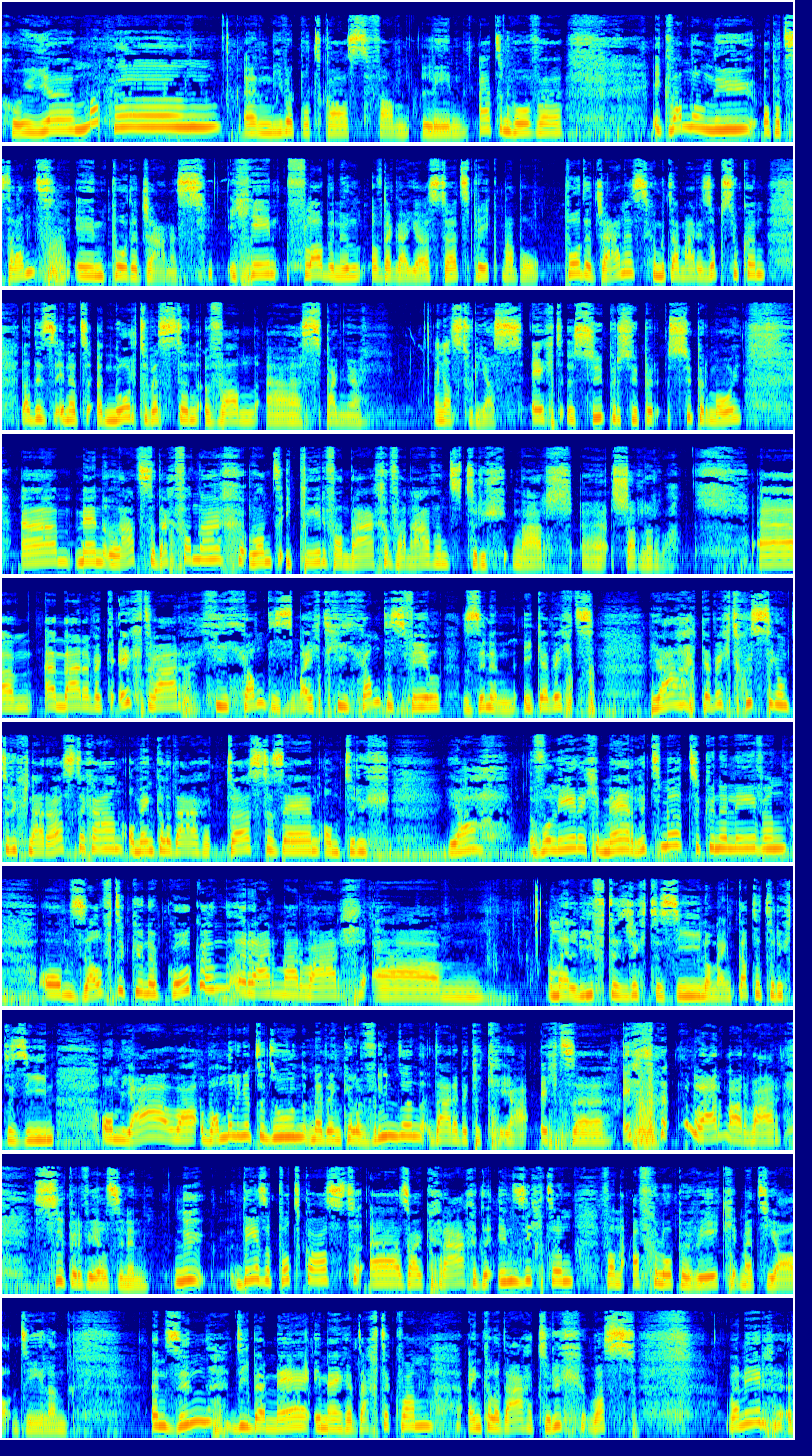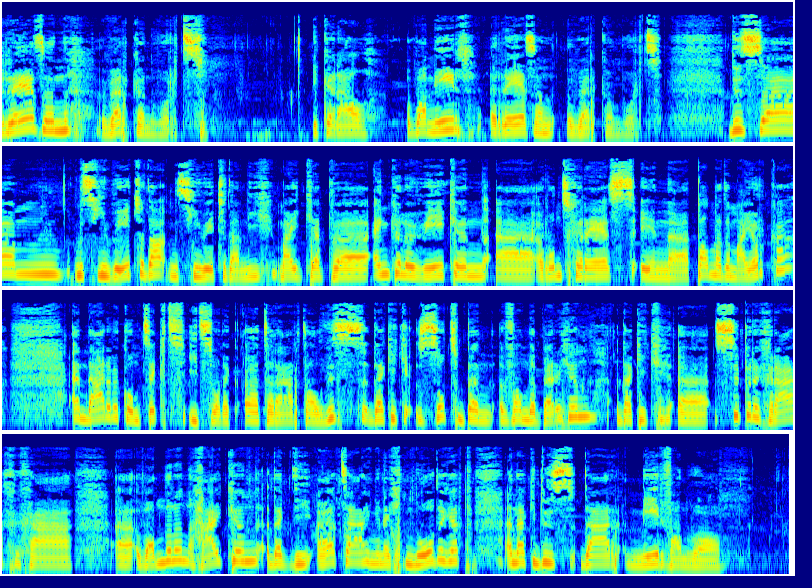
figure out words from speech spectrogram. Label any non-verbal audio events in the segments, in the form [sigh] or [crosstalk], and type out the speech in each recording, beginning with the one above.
Goedemorgen! Een nieuwe podcast van Leen Uitenhoven. Ik wandel nu op het strand in Pau de Janus. Geen flauw benul of dat ik dat juist uitspreek, maar bon. Pau de Janus, je moet dat maar eens opzoeken. Dat is in het noordwesten van uh, Spanje. In Asturias. Echt super, super, super mooi. Um, mijn laatste dag vandaag, want ik keer vandaag vanavond terug naar uh, Charleroi. Um, en daar heb ik echt waar gigantisch, maar echt gigantisch veel zin in. Ik heb echt, ja, ik heb echt goesting om terug naar huis te gaan, om enkele dagen thuis te zijn, om terug, ja, volledig mijn ritme te kunnen leven, om zelf te kunnen koken, raar maar waar. Um, om mijn liefde terug te zien, om mijn katten terug te zien, om ja, wandelingen te doen met enkele vrienden. Daar heb ik ja, echt, uh, echt [laughs] waar maar waar super veel zin in. Nu, deze podcast uh, zou ik graag de inzichten van de afgelopen week met jou delen. Een zin die bij mij in mijn gedachten kwam enkele dagen terug was wanneer reizen werken wordt. Ik herhaal, wanneer reizen werken wordt. Dus um, misschien weet je dat, misschien weet je dat niet. Maar ik heb uh, enkele weken uh, rondgereisd in uh, Palma de Mallorca. En daar heb ik ontdekt, iets wat ik uiteraard al wist, dat ik zot ben van de bergen. Dat ik super graag ga wandelen, hiken. Dat ik die uitdagingen echt nodig heb. En dat ik dus daar meer van wou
